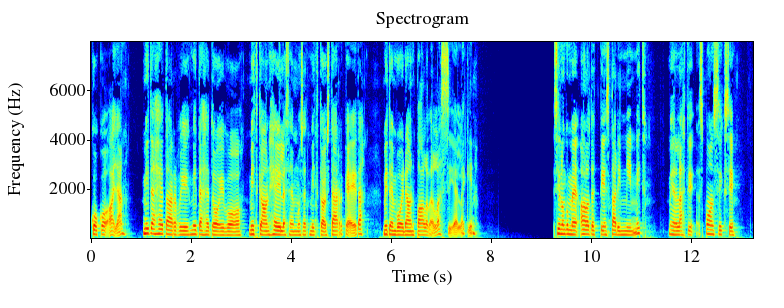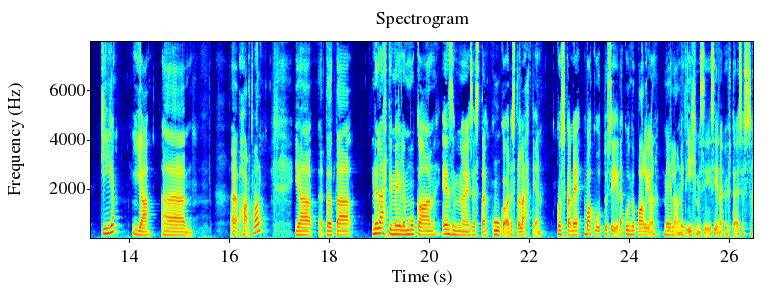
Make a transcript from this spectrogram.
koko ajan. Mitä he tarvii, mitä he toivoo, mitkä on heille semmoiset, mitkä olisi tärkeitä, miten voidaan palvella sielläkin. Silloin kun me aloitettiin Stadin Mimmit, meillä lähti sponssiksi Kia ja ää, ää, Hartwall. Ja tota, ne lähti meille mukaan ensimmäisestä kuukaudesta lähtien koska ne vakuuttu siitä, kuinka paljon meillä on niitä ihmisiä siinä yhteisössä,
